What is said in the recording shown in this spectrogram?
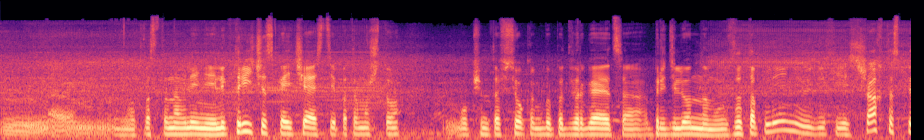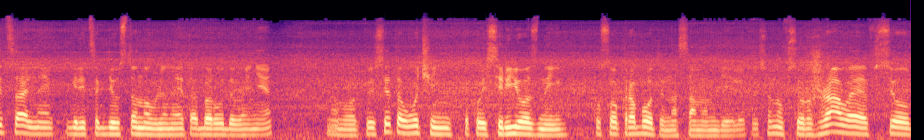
эм, вот, восстановления электрической части, потому что в общем-то, все как бы подвергается определенному затоплению. Здесь есть шахта специальная, как говорится, где установлено это оборудование. Вот. То есть это очень такой серьезный кусок работы на самом деле. То есть оно все ржавое, все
